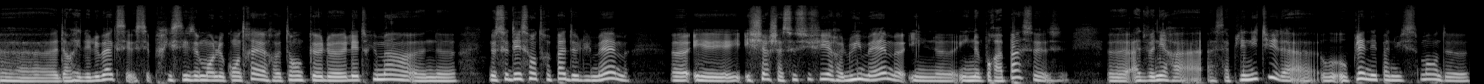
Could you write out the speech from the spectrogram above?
euh, d'Henri de Lubac, c'est précisément le contraire. Tant que l'être humain euh, ne, se décentre pas de lui-même euh, et, cherche à se suffire lui-même, il ne, pourra pas advenir à, sa plénitude, au, plein épanouissement de,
